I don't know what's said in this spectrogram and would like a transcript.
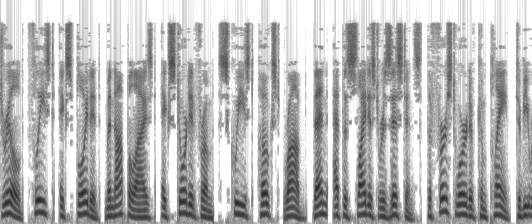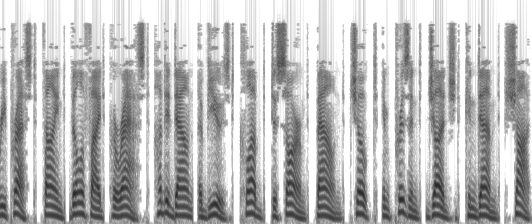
drilled, fleeced, exploited, monopolized, extorted from, squeezed, hoaxed, robbed, then, at the slightest resistance, the first word of complaint, to be repressed, fined, vilified, harassed, hunted down, abused, clubbed, disarmed, bound, choked, imprisoned, judged, condemned, shot,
